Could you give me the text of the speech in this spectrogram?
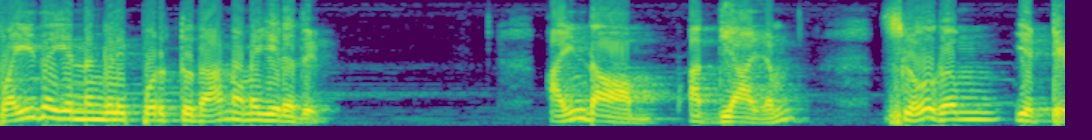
துவைத எண்ணங்களை பொறுத்துதான் அமைகிறது. ஐந்தாம் அத்தியாயம் ஸ்லோகம் எட்டு.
